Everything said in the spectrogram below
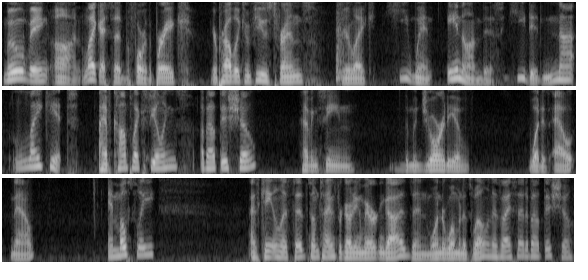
Moving on. Like I said before the break, you're probably confused, friends. You're like, he went in on this. He did not like it. I have complex feelings about this show, having seen the majority of what is out now. And mostly, as Caitlin has said, sometimes regarding American Gods and Wonder Woman as well. And as I said about this show,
